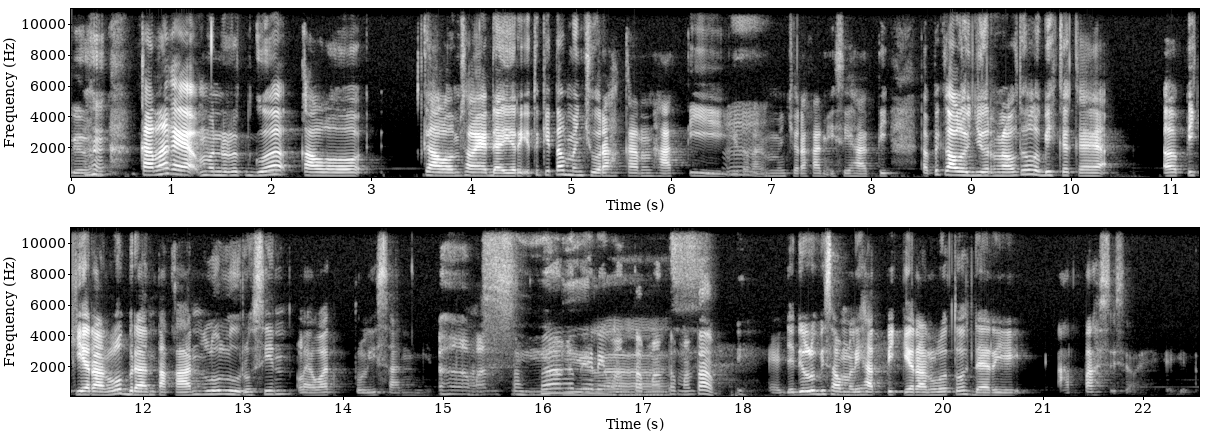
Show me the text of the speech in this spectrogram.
gitu. karena kayak menurut gua kalau kalau misalnya diary itu kita mencurahkan hati gitu kan mencurahkan isi hati. Tapi kalau jurnal tuh lebih ke kayak eh, pikiran lo berantakan lo lurusin lewat tulisan gitu Ah, mantap banget ini gila. mantap mantap mantap. ya, jadi lo bisa melihat pikiran lo tuh dari atas istilahnya kayak gitu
